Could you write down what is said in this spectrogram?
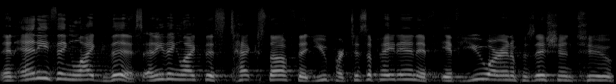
And anything like this, anything like this tech stuff that you participate in, if if you are in a position to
